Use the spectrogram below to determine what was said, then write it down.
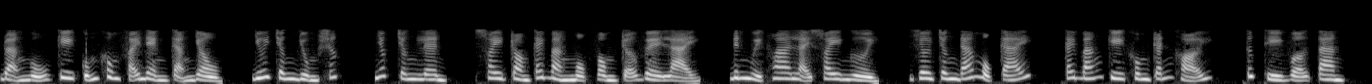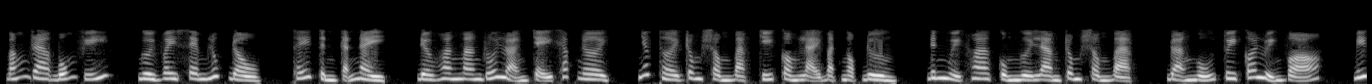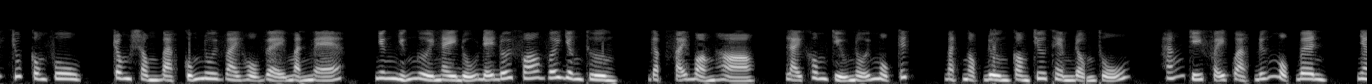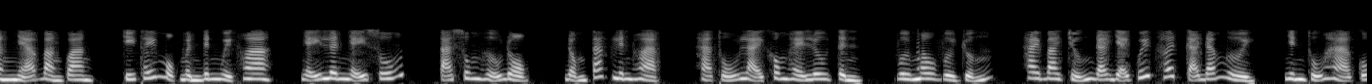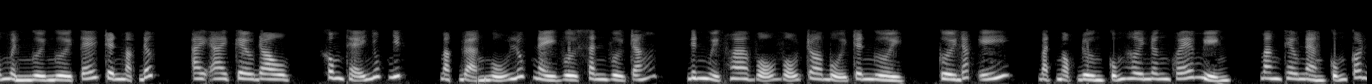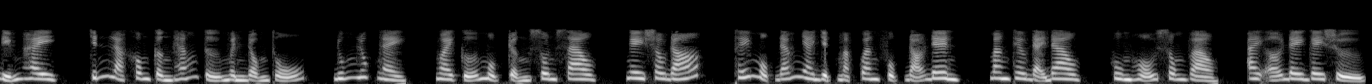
Đoạn ngũ kia cũng không phải đèn cạn dầu, dưới chân dùng sức, nhấc chân lên, xoay tròn cái bàn một vòng trở về lại, Đinh Nguyệt Hoa lại xoay người, giơ chân đá một cái, cái bán kia không tránh khỏi, tức thì vỡ tan, bắn ra bốn phía, người vây xem lúc đầu, thấy tình cảnh này, đều hoang mang rối loạn chạy khắp nơi, nhất thời trong sòng bạc chỉ còn lại Bạch Ngọc Đường, Đinh Nguyệt Hoa cùng người làm trong sòng bạc, đoạn ngũ tuy có luyện võ, biết chút công phu, trong sòng bạc cũng nuôi vài hộ vệ mạnh mẽ, nhưng những người này đủ để đối phó với dân thường, gặp phải bọn họ, lại không chịu nổi một kích, Bạch Ngọc Đường còn chưa thèm động thủ, hắn chỉ phải quạt đứng một bên, nhằn nhã bàn quan, chỉ thấy một mình Đinh Nguyệt Hoa, nhảy lên nhảy xuống, tả sung hữu đột, động tác linh hoạt, hạ thủ lại không hề lưu tình, vừa mau vừa chuẩn, hai ba trưởng đã giải quyết hết cả đám người, nhìn thủ hạ của mình người người té trên mặt đất, ai ai kêu đau, không thể nhúc nhích, mặt đoạn ngủ lúc này vừa xanh vừa trắng, Đinh Nguyệt Hoa vỗ vỗ cho bụi trên người, cười đắc ý, Bạch Ngọc Đường cũng hơi nâng khóe miệng, mang theo nàng cũng có điểm hay, chính là không cần hắn tự mình động thủ, đúng lúc này, ngoài cửa một trận xôn xao, ngay sau đó, thấy một đám nha dịch mặc quan phục đỏ đen, mang theo đại đao, hùng hổ xông vào, ai ở đây gây sự.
